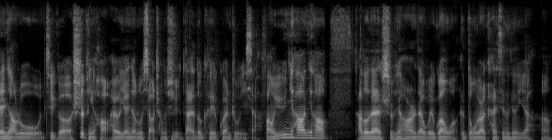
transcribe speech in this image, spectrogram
演讲录这个视频号，还有演讲录小程序，大家都可以关注一下。仿鱼你好，你好，大家都在视频号上在围观我，跟动物园看星星一样啊。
